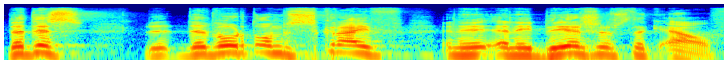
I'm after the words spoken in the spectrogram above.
Dit is dit word omskryf in in Hebreërs hoofstuk 11.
